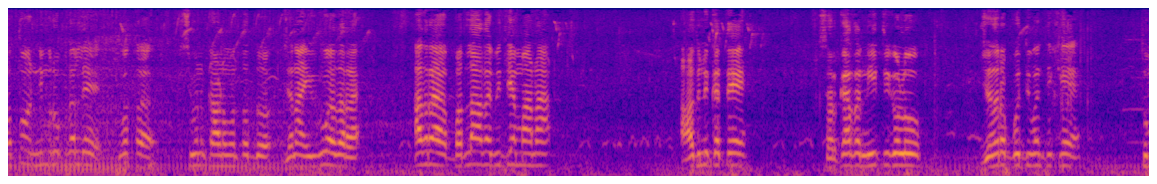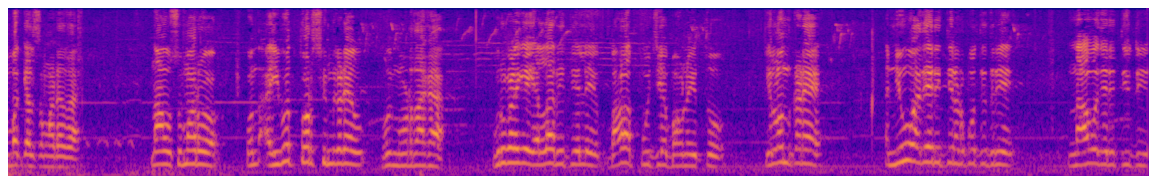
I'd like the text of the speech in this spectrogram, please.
ಮತ್ತು ನಿಮ್ಮ ರೂಪದಲ್ಲಿ ಇವತ್ತು ಶಿವನ ಕಾಣುವಂಥದ್ದು ಜನ ಈಗೂ ಅದರ. ಅದರ ಬದಲಾದ ವಿದ್ಯಮಾನ, ಆಧುನಿಕತೆ, ಸರ್ಕಾರದ ನೀತಿಗಳು, ಜನರ ಬುದ್ಧಿವಂತಿಕೆ ತುಂಬ ಕೆಲಸ ಮಾಡ್ಯದ. ನಾವು ಸುಮಾರು ಒಂದು ಐವತ್ತು ವರ್ಷ ಹಿಂದ್ಗಡೆ ಹೋಗಿ ನೋಡಿದಾಗ ಗುರುಗಳಿಗೆ ಎಲ್ಲ ರೀತಿಯಲ್ಲಿ ಬಹಳ ಪೂಜ್ಯ ಭಾವನೆ ಇತ್ತು. ಕೆಲವೊಂದು ಕಡೆ ನೀವು ಅದೇ ರೀತಿ ನಡ್ಕೋತಿದ್ರಿ ನಾವು ಅದೇ ರೀತಿ ಇದ್ವಿ.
